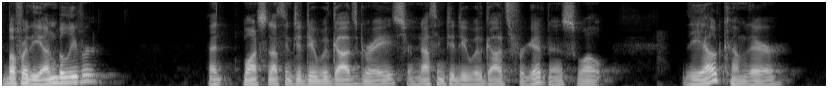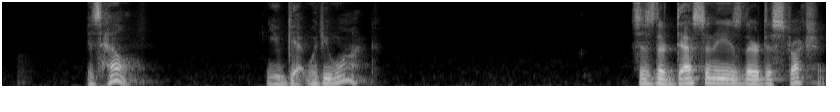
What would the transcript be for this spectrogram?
But for the unbeliever, that wants nothing to do with God's grace or nothing to do with God's forgiveness, well, the outcome there is hell. You get what you want says their destiny is their destruction.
